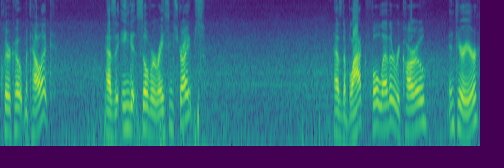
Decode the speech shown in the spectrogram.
clear coat metallic, has the ingot silver racing stripes, has the black full leather Recaro interior,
